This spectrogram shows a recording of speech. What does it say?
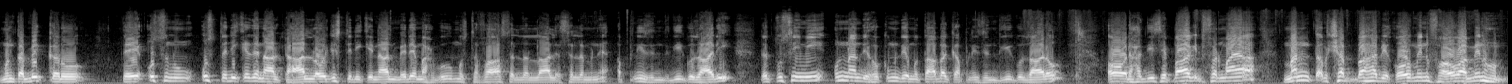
मुंतबिक करो तो उसू उस तरीके टाल लो जिस तरीके नाल मेरे महबूब मुस्तफ़ा सल्ला वसलम ने अपनी ज़िंदगी गुजारी। तो तुम भी उन्होंने हुक्म के मुताबिक अपनी ज़िंदगी गुजारो। और हदी से पाग फरमाया, मन तब शब बिकोमिन फोवा मिन हम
